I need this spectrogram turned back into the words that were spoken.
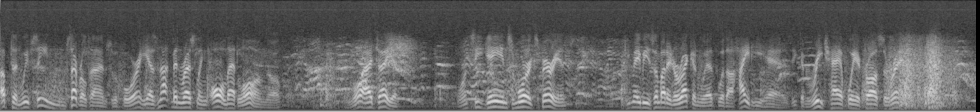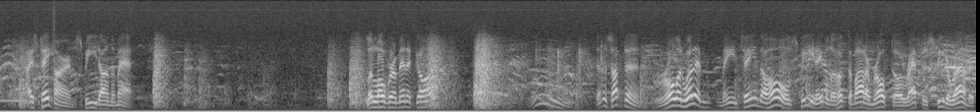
Upton, we've seen several times before. He has not been wrestling all that long, though. Boy, I tell you, once he gains some more experience, he may be somebody to reckon with with the height he has. He can reach halfway across the ring. Nice take arm, speed on the mat. A Little over a minute gone. Mm, Dennis Upton rolling with him, maintained the hold. Speed able to hook the bottom rope, though, wrapped his feet around it.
